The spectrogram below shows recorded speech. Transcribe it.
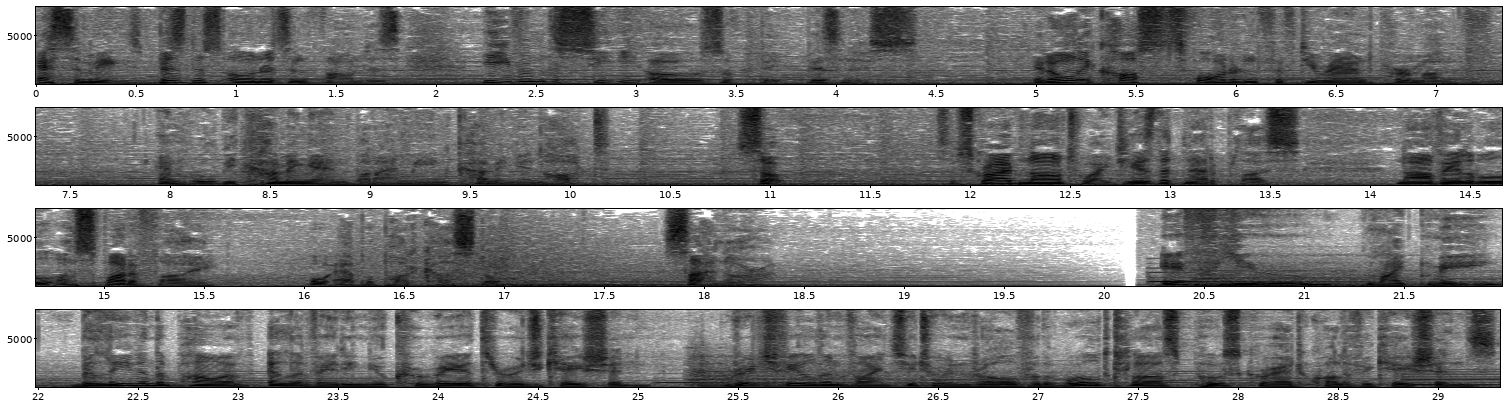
SMEs, business owners, and founders, even the CEOs of big business. It only costs 450 Rand per month and will be coming in, but I mean coming in hot. So, subscribe now to Ideas That Matter Plus, now available on Spotify or Apple Podcast Store. Sayonara. If you, like me, believe in the power of elevating your career through education, Richfield invites you to enroll for the world class postgrad qualifications,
